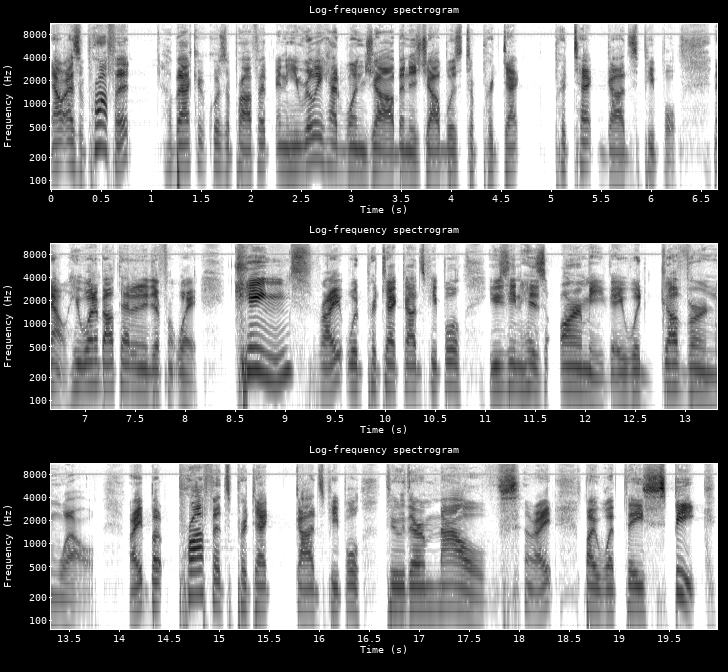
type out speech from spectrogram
Now, as a prophet, Habakkuk was a prophet, and he really had one job, and his job was to protect protect God's people. Now, he went about that in a different way. Kings, right, would protect God's people using his army. They would govern well, right? But prophets protect God's people through their mouths, right? By what they speak.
